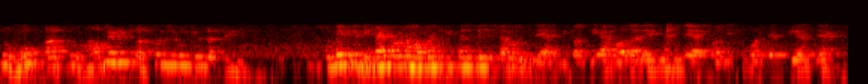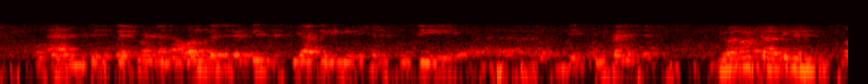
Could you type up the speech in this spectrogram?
to whom uh, to how many persons you will give the training So maybe depend on how much people will come there because we have all arrangement there for the 200, 300 and the refreshment and all you are not charging anything No,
